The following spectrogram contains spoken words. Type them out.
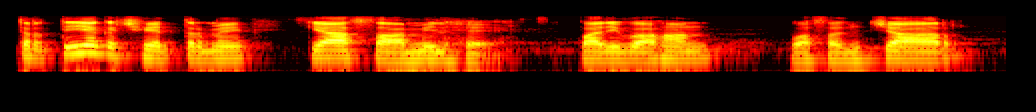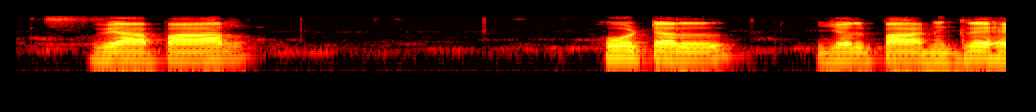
तृतीय क्षेत्र में क्या शामिल है? परिवहन व संचार, व्यापार, होटल, जलपान गृह,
